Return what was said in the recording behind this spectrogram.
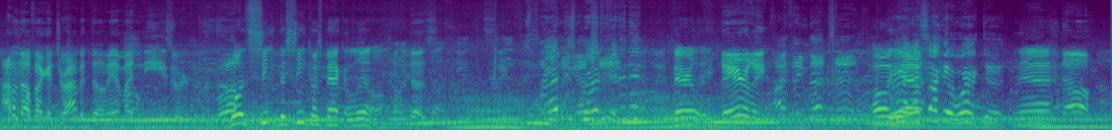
I don't know if I could drive it though, man. My knees are. Well, the seat, the seat goes back a little. Oh, it does. Brad, is Brad fitting it? Barely. Barely. I think that's it. Oh, Brad, yeah. that's not gonna work, dude. Yeah. No.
